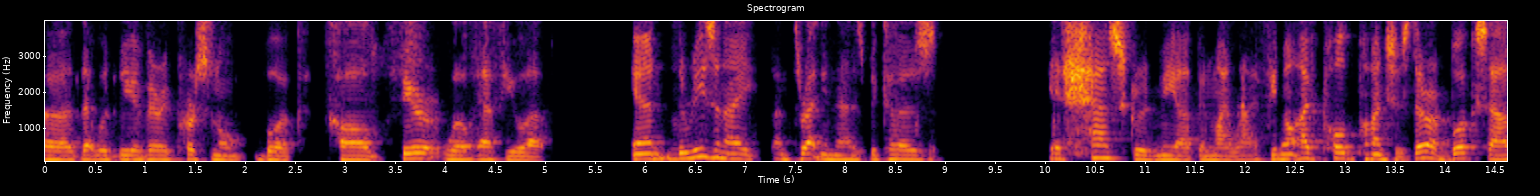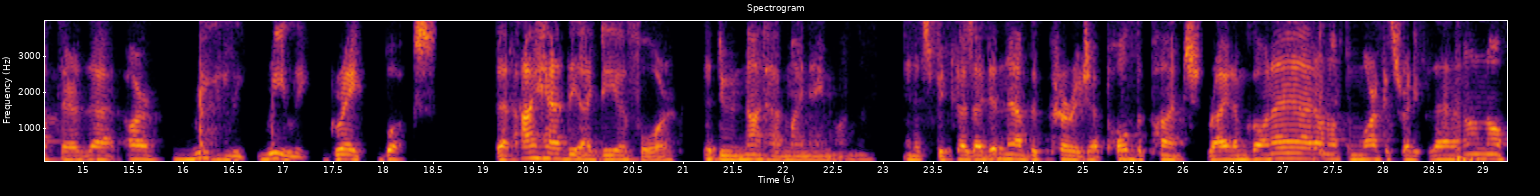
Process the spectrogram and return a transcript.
uh, that would be a very personal book called Fear Will F You Up. And the reason I, I'm threatening that is because it has screwed me up in my life. You know, I've pulled punches. There are books out there that are really, really great books that I had the idea for that do not have my name on them. And it's because I didn't have the courage. I pulled the punch, right? I'm going, eh, I don't know if the market's ready for that. I don't know.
